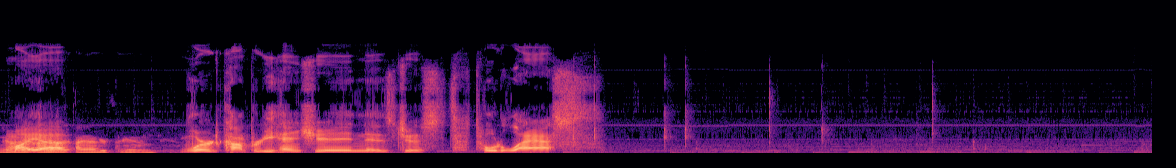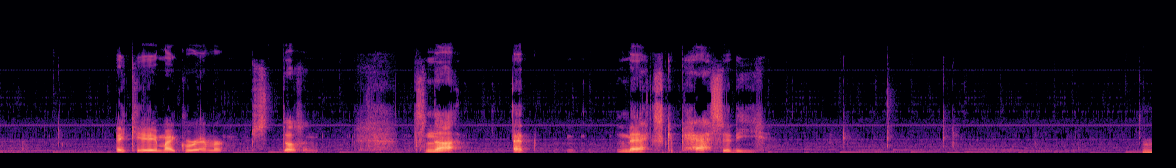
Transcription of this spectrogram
Yeah, My, I, uh, I, I understand. Word comprehension is just total ass. AKA my grammar just doesn't. It's not at max capacity. Hmm,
